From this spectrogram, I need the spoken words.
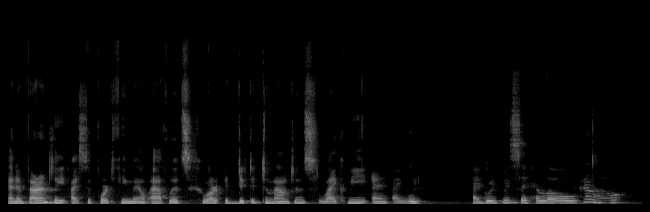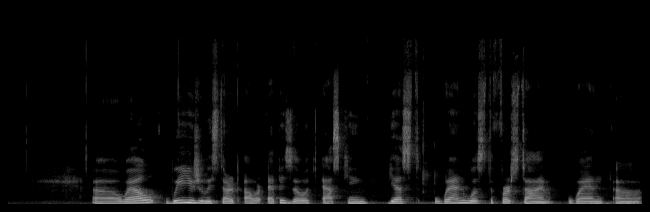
and apparently I support female athletes who are addicted to mountains like me and Aygul. Aygul, please say hello. Hello. Uh, well, we usually start our episode asking guests when was the first time when uh,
